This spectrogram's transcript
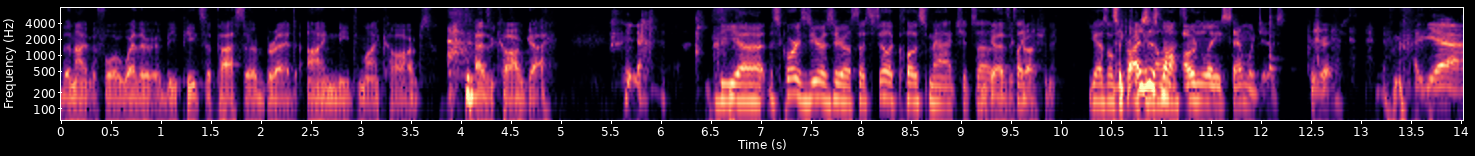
the night before, whether it be pizza, pasta, or bread. I need my carbs as a carb guy. The uh the score is zero zero, so it's still a close match. It's uh, You guys it's are like crushing it. you guys will Surprised it's not only sandwiches. Pretty great. yeah,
